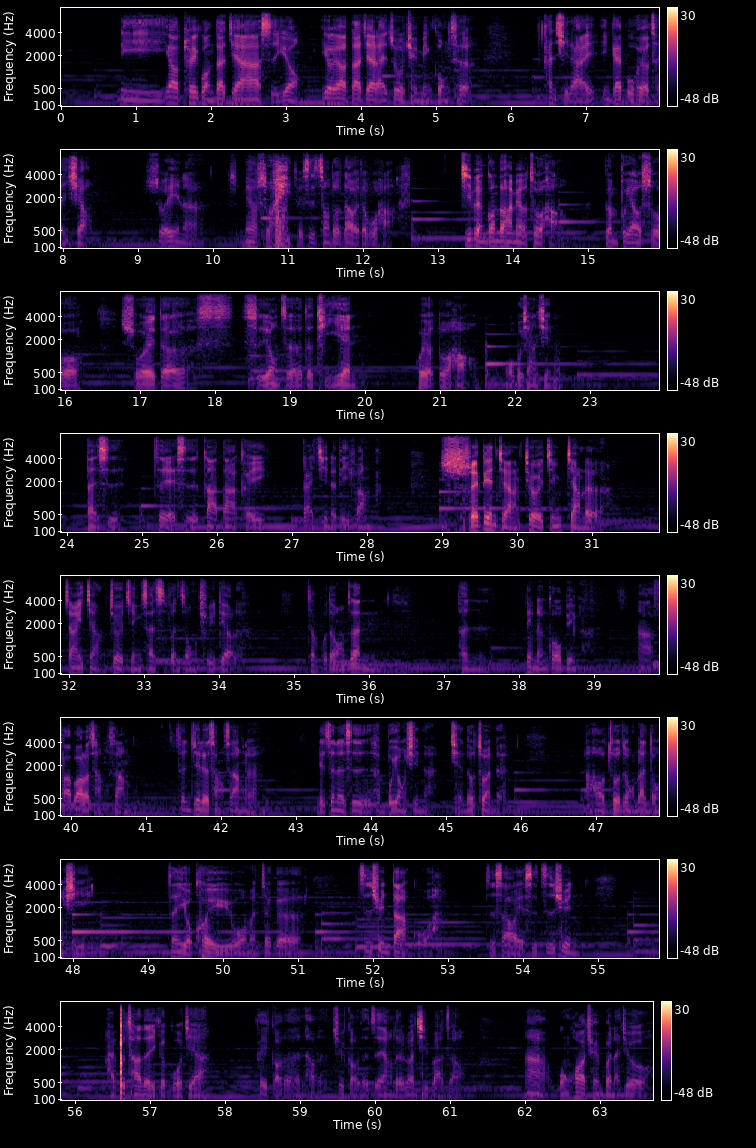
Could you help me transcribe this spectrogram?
你要推广大家使用，又要大家来做全民公测，看起来应该不会有成效。所以呢，没有所以，就是从头到尾都不好，基本功都还没有做好。更不要说所谓的使使用者的体验会有多好，我不相信。但是这也是大大可以改进的地方。随便讲就已经讲了，这样一讲就已经三十分钟去掉了。政府的网站很令人诟病啊。那发包的厂商、承接的厂商呢，也真的是很不用心啊。钱都赚了，然后做这种烂东西，真有愧于我们这个资讯大国啊！至少也是资讯还不差的一个国家，可以搞得很好的，却搞得这样的乱七八糟。那文化圈本来就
